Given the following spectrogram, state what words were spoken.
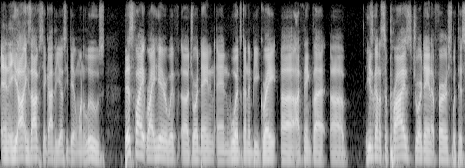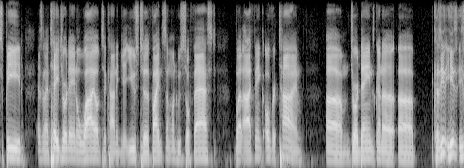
and he, he's obviously a guy the UFC didn't want to lose. This fight right here with uh, Jourdain and Wood's going to be great. Uh, I think that uh, he's going to surprise Jourdain at first with his speed. It's going to take Jourdain a while to kind of get used to fighting someone who's so fast. But I think over time, um, Jourdain's going to because uh, he's he's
